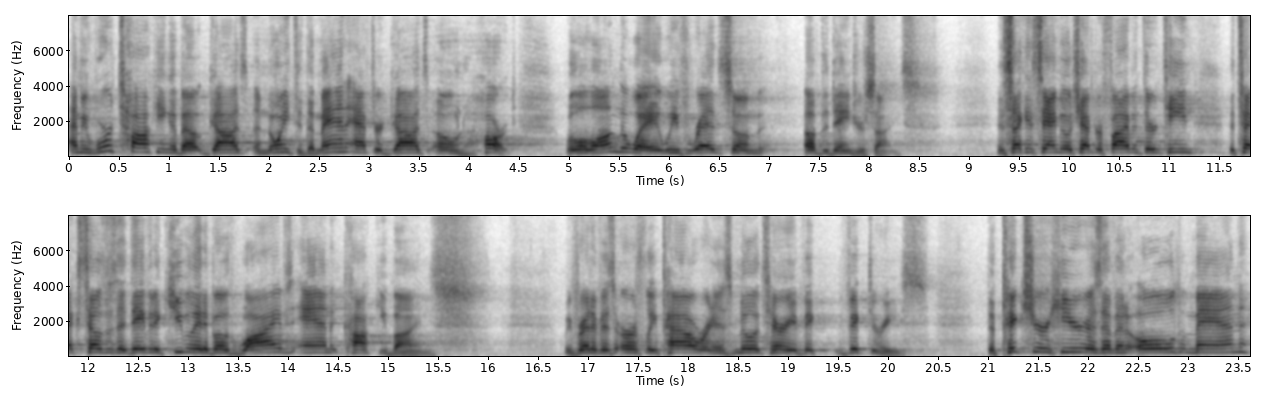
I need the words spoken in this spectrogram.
I mean, we're talking about God's anointed, the man after God's own heart. Well, along the way, we've read some of the danger signs. In 2 Samuel chapter 5 and 13, the text tells us that David accumulated both wives and concubines. We've read of his earthly power and his military vic- victories. The picture here is of an old man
